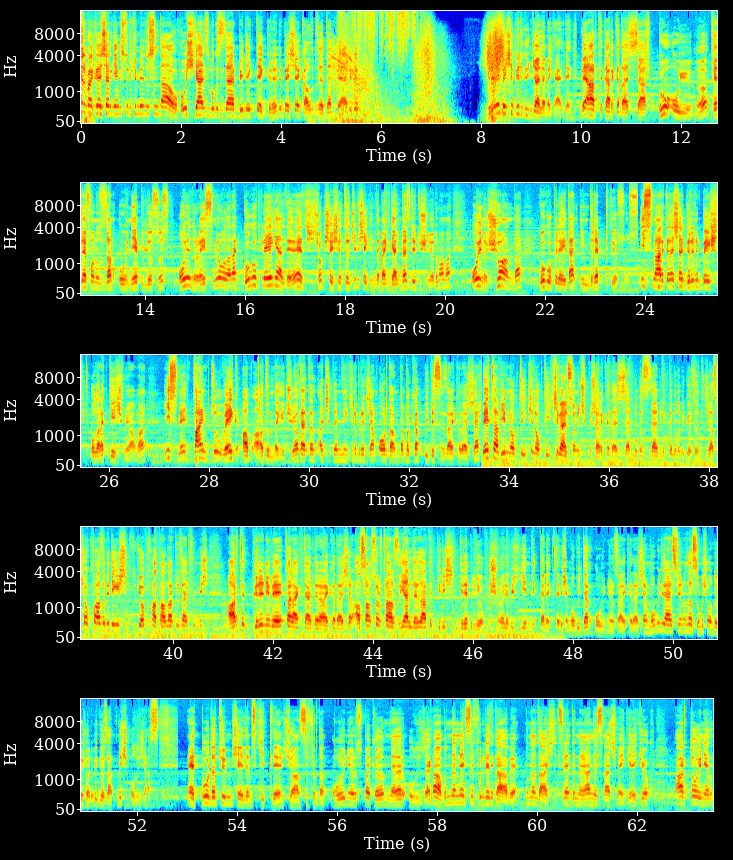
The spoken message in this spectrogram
Merhaba arkadaşlar Games Türk'ün bir videosunda hoş geldiniz. Bugün sizlerle birlikte Granny 5'e kaldığımız yerden devam ediyoruz. Granny 5'e bir güncelleme geldi. Ve artık arkadaşlar bu oyunu telefonunuzdan oynayabiliyorsunuz. Oyun resmi olarak Google Play'e geldi. Evet çok şaşırtıcı bir şekilde ben gelmez diye düşünüyordum ama oyunu şu anda Google Play'den indirebiliyorsunuz. İsmi arkadaşlar Granny 5 olarak geçmiyor ama İsmi Time to Wake Up adında geçiyor. Zaten açıklama linkini bırakacağım. Oradan da bakabilirsiniz arkadaşlar. Beta 1.2.2 versiyonu çıkmış arkadaşlar. Bugün sizlerle birlikte bunu bir göz atacağız. Çok fazla bir değişiklik yok. Hatalar düzeltilmiş. Artık Granny ve karakterleri arkadaşlar asansör tarzı yerlere de artık giriş girebiliyormuş. Öyle bir yenilikler eklemiş. Mobilden oynuyoruz arkadaşlar. Mobil versiyonu nasılmış onu da şöyle bir göz atmış olacağız. Evet burada tüm şeylerimiz kilitli. Şu an sıfırdan oynuyoruz. Bakalım neler olacak. Tamam bunların hepsini fullledik abi. Bunları da açtık. Slender'ın annesini açmaya gerek yok. Art'ta oynayalım.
